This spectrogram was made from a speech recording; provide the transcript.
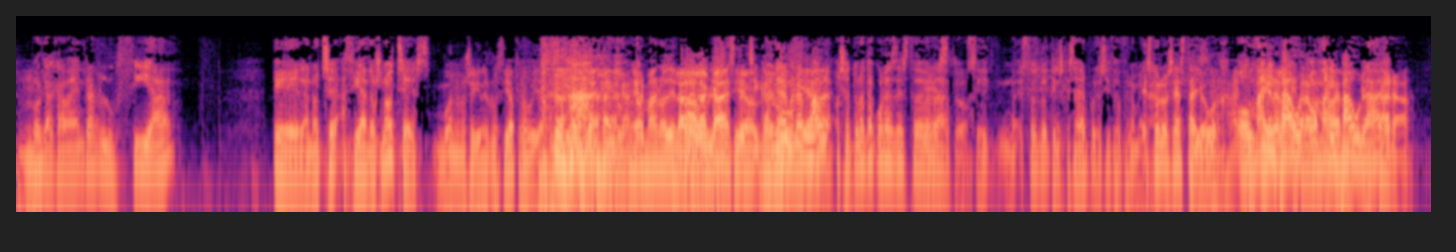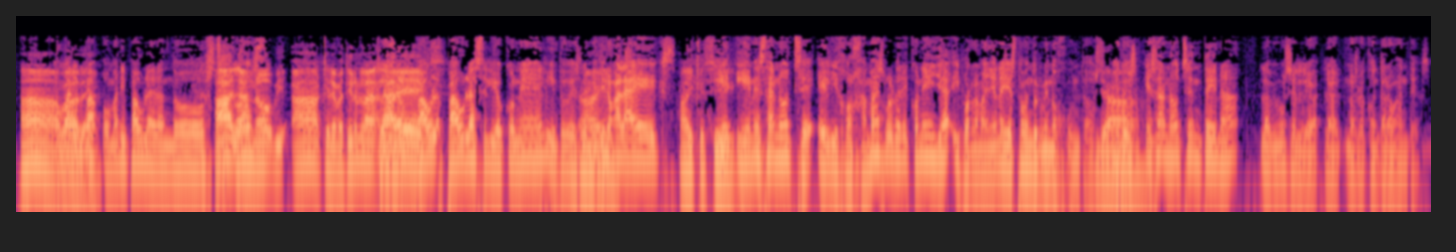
Mm. porque acaba de entrar Lucía eh, la noche, hacía dos noches. Bueno, no sé quién es Lucía, pero voy a... Ah, El gran hermano de La de la canción esta chica de. Paula, o sea, tú no te acuerdas de esto de verdad. Esto. Sí, no, esto lo tienes que saber porque se hizo fenomenal. Esto lo sé hasta yo, Borja. O Lucía Mari era la que Paula- o Mari trabajaba en- Paula. Ah, Omar, vale. y Pa- Omar y Paula eran dos chicos. Ah, la novia. Ah, que le metieron la, Claro, la ex. Paula, Paula se lió con él y entonces le Ay. metieron a la ex. Ay, que sí. y, y en esa noche él dijo, jamás volveré con ella y por la mañana ya estaban durmiendo juntos. Ya. Entonces esa noche entera la vimos en la- nos la contaron antes.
